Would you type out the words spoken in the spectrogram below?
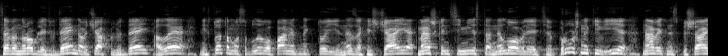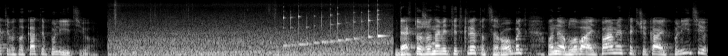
Це вони роблять вдень на очах у людей, але ніхто там особливо пам'ятник тої не захищає. Мешканці міста не ловлять порушників і навіть не спішають викликати поліцію. Дехто вже навіть відкрито це робить. Вони обливають пам'ятник, чекають поліцію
